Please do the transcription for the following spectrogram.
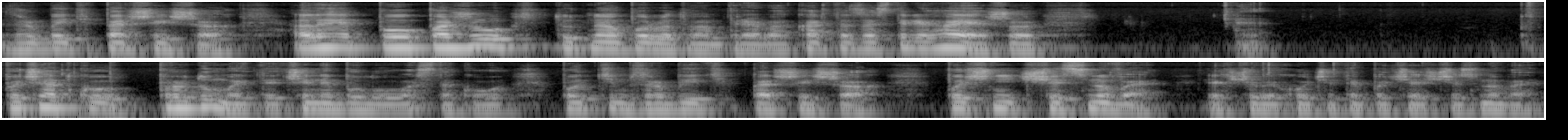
зробити перший шаг. Але по пажу тут наоборот вам треба. Карта застерігає, що е, спочатку продумайте, чи не було у вас такого, потім зробіть перший шаг. Почніть щось нове, якщо ви хочете почати щось нове.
